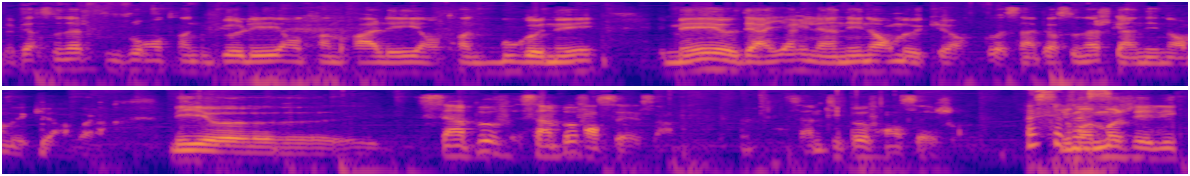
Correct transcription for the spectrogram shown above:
le personnage toujours en train de gueuler, en train de râler, en train de bougonner, mais euh, derrière il a un énorme cœur. C'est un personnage qui a un énorme cœur, voilà. Mais euh, c'est un peu, c'est un peu français, ça. C'est un petit peu français, je crois. Ah, Moi, j'ai l'ex-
